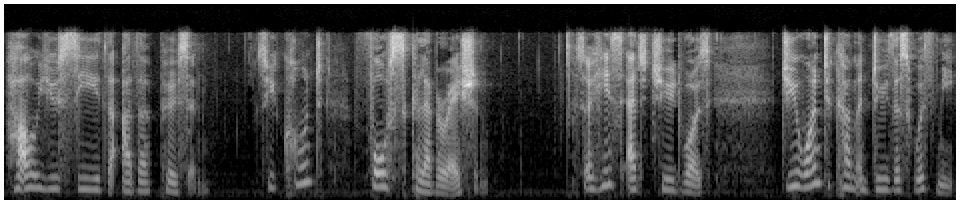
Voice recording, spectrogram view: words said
how you see the other person. So you can't force collaboration. So his attitude was Do you want to come and do this with me?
